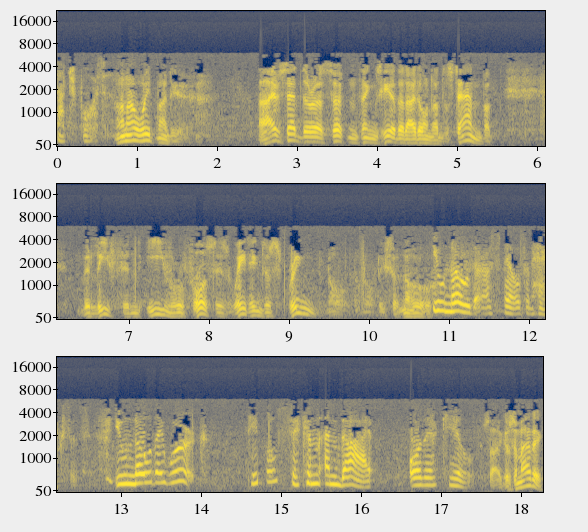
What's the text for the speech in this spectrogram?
such forces. Oh, now, wait, my dear. I've said there are certain things here that I don't understand, but belief in evil forces waiting to spring. No, no, Lisa, no. You know there are spells and hexes. You know they work. People sicken and die, or they're killed. Psychosomatic.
